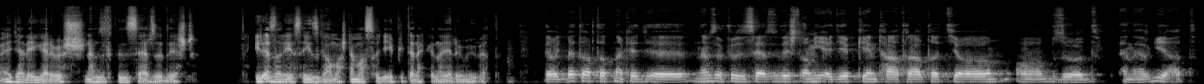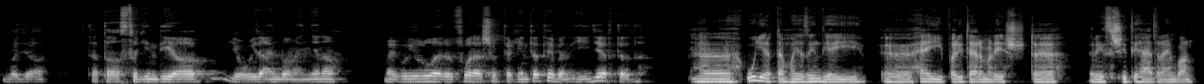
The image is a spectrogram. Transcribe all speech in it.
egy elég erős nemzetközi szerződést. És ez a része izgalmas, nem az, hogy építenek egy nagy erőművet. De hogy betartatnak egy nemzetközi szerződést, ami egyébként hátráltatja a zöld energiát? Vagy a, tehát azt, hogy India jó irányba menjen a megújuló erőforrások tekintetében? Így érted? Úgy értem, hogy az indiai helyi ipari termelést részesíti hátrányban,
